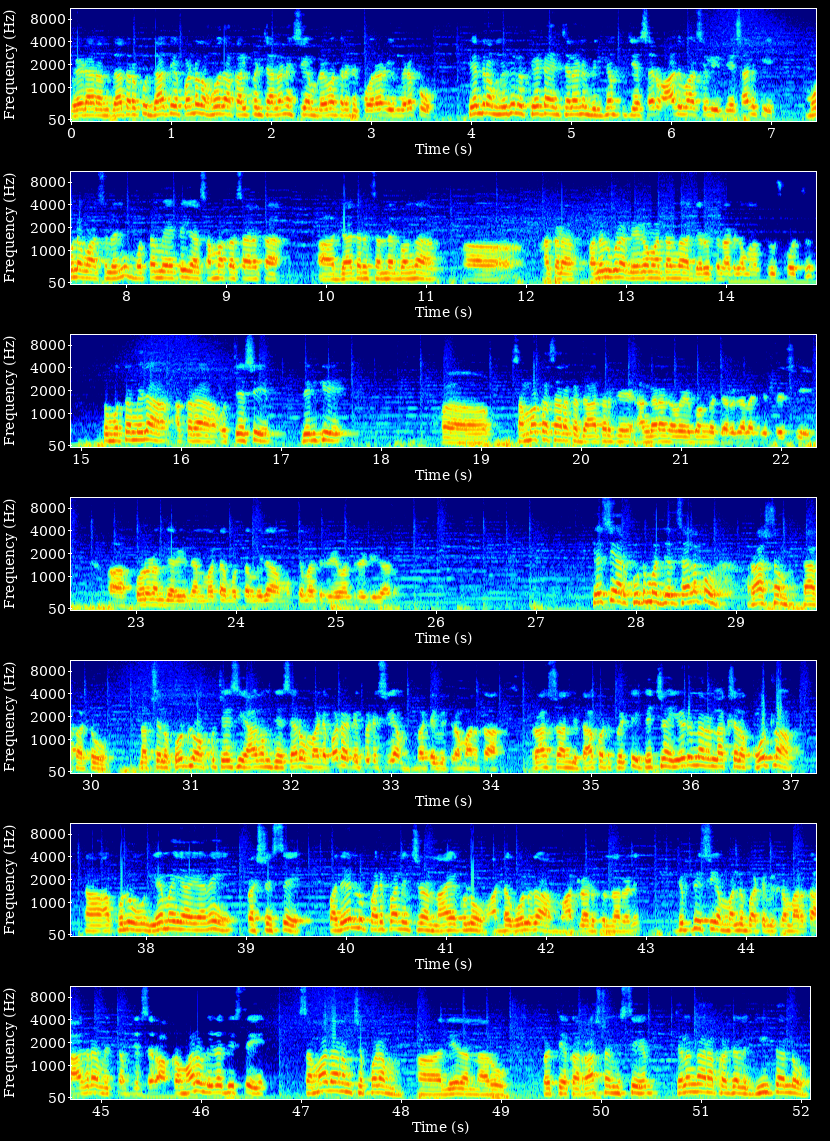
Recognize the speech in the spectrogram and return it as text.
మేడారం జాతరకు జాతీయ పండుగ హోదా కల్పించాలని సీఎం రేవంత్ రెడ్డి కోరారు. ఈ మేరకు కేంద్రం నిధులు కేటాయించాలని విజ్ఞప్తి చేశారు. ఆదివాసులు ఈ దేశానికి మూలవాసులని. మొత్తం అయితే ఇక సమ్మక సారక ఆ, జాతర సందర్భంగా అక్కడ పనులు కూడా వేగవంతంగా జరుగుతున్నట్టుగా మనం చూసుకోవచ్చు. సో మొత్తం మీద అక్కడ వచ్చేసి దీనికి సమ్మక సారక జాతరకి అంగరంగ వైభవంగా జరగాలని చెప్పేసి కోరడం జరిగింది అనమాట మొత్తం మీద ముఖ్యమంత్రి రేవంత్ రెడ్డి గారు. కేసీఆర్ కుటుంబ జలసాలకు రాష్ట్రం తాకట్టు. లక్షల కోట్లు అప్పు చేసి యాగం చేశారు మండపడ డిప్యూటీ సీఎం బట్టి విక్రమార్క. రాష్ట్రాన్ని తాకట్టు పెట్టి తెచ్చిన ఏడున్నర లక్షల కోట్ల అప్పులు ఏమయ్యాయని ప్రశ్నిస్తే పదేళ్ళు పరిపాలించిన నాయకులు అడ్డగోలుగా మాట్లాడుతున్నారని డిప్యూటీ సీఎం మల్లు బట్టి విక్రమార్క ఆగ్రహం వ్యక్తం చేశారు. అక్రమాలు నిలదీస్తే సమాధానం చెప్పడం లేదన్నారు. ప్రత్యేక రాష్ట్రం ఇస్తే తెలంగాణ ప్రజల జీవితాల్లో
